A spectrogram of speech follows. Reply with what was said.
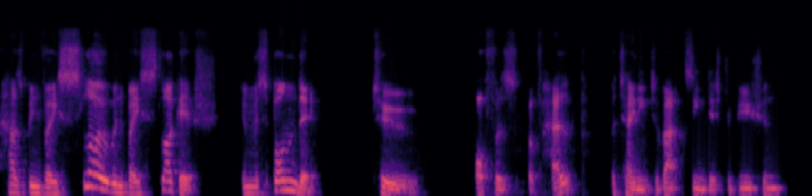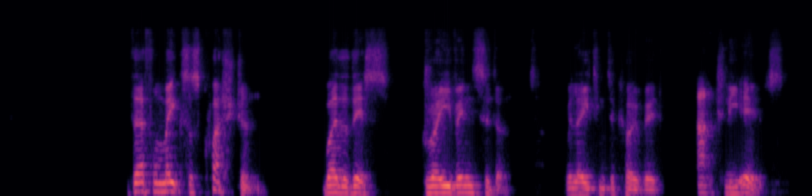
has been very slow and very sluggish in responding to offers of help pertaining to vaccine distribution, therefore makes us question whether this grave incident relating to COVID actually is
